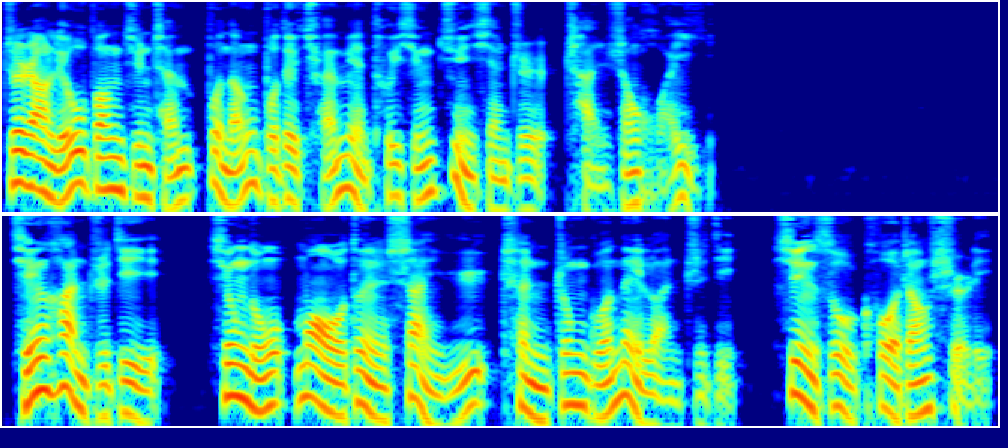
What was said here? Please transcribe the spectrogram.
这让刘邦君臣不能不对全面推行郡县制产生怀疑。秦汉之际，匈奴冒顿单于趁中国内乱之际，迅速扩张势力，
